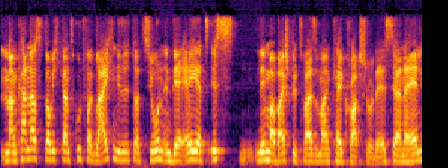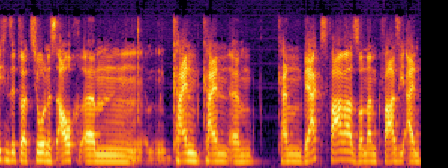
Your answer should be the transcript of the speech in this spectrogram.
man kann das, glaube ich, ganz gut vergleichen. Die Situation, in der er jetzt ist, nehmen wir beispielsweise mal einen Cal Crutchlow. Der ist ja in einer ähnlichen Situation, ist auch ähm, kein, kein, ähm, kein Werksfahrer, sondern quasi ein,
